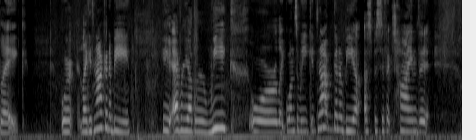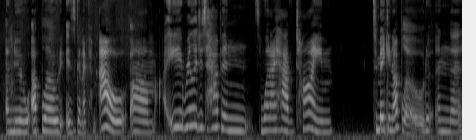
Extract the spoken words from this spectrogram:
like or like it's not gonna be every other week or like once a week. It's not gonna be a, a specific time that a new upload is gonna come out. Um, it really just happens when I have time to make an upload and then,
